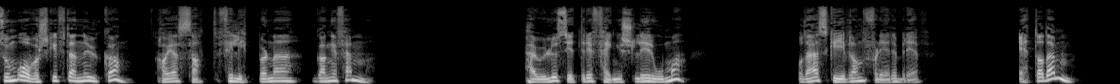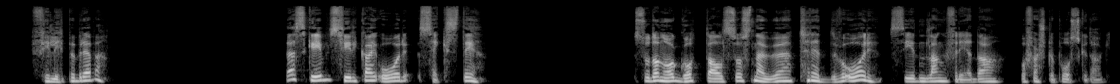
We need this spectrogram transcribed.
Som overskrift denne uka har jeg satt Filipperne ganger fem. Paulus sitter i fengsel i Roma, og der skriver han flere brev. Et av dem, Filippebrevet. Det er skrevet cirka i år 60, så det har nå gått altså snaue 30 år siden langfredag og første påskedag.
